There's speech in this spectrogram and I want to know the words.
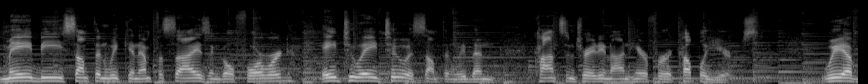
may be something we can emphasize and go forward. A2A2 is something we've been concentrating on here for a couple years. We have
